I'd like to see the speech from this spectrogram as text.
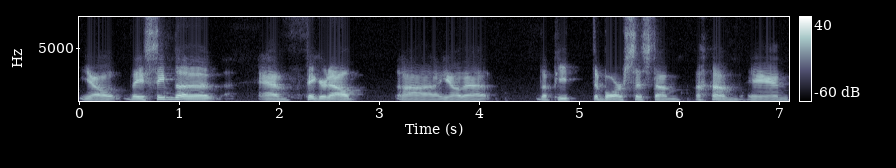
you know, they seem to have figured out, uh, you know, that the Pete DeBoer system. Um, and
